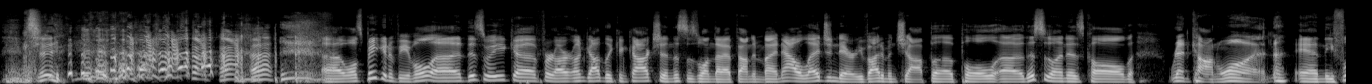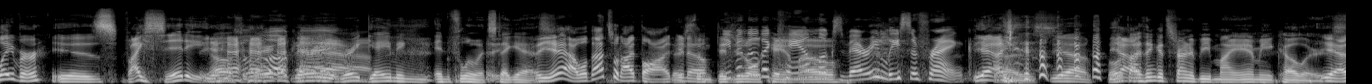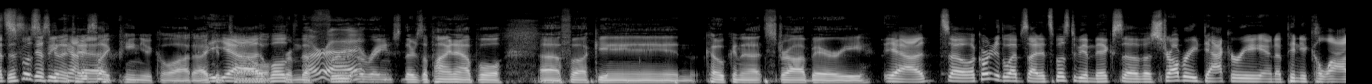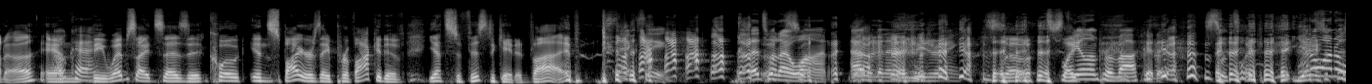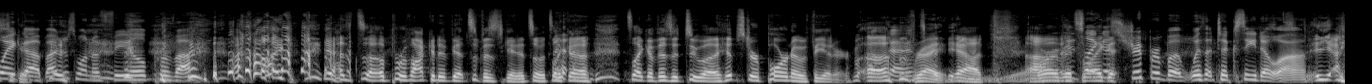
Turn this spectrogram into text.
uh, well, speaking of evil, uh, this week uh, for our ungodly concoction, this is one that I found in my now legendary vitamin shop uh, pull. Uh, this one is called Redcon One, and the flavor is Vice City. Yeah. Oh, so very, Ooh, okay. very, very gaming influenced, I guess. yeah. Well, that's what I thought. There's you know, some digital Even though the camo. can looks very Lisa Frank. yeah. Yeah. Well, Yeah. I think it's trying to be Miami colors. Yeah, it's this supposed is to just be going to kinda- like pina colada. I can Yeah, tell well- from the fruit right. arranged. There's a pineapple, uh, fucking coconut, strawberry. Yeah. So according to the website, it's supposed to be a mix of a strawberry daiquiri and a pina colada. And Okay. the website says it quote inspires a provocative yet sophisticated vibe. Sexy. That's what I want out of an energy drink. yeah. So it's like Feeling provocative. so it's like I don't want to wake up. I just want to feel provocative. like yeah, it's uh, provocative yet sophisticated. So it's like a it's like a visit to a hipster porno theater. Uh, Okay. Right. Yeah. Uh, Or if It's, it's, like, like, a, a, stripper, but with a tuxedo on. yeah.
